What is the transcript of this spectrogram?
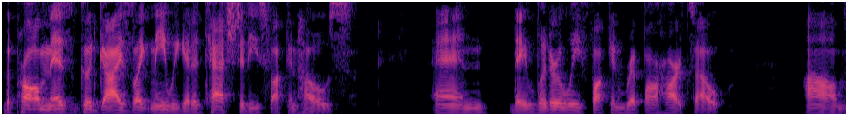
the problem is, good guys like me, we get attached to these fucking hoes, and they literally fucking rip our hearts out. Um,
